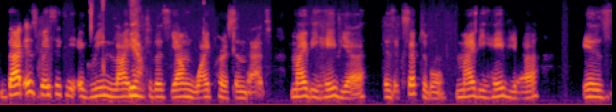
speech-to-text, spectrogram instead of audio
that is basically a green light Yeah. to this young white person that my behavior is acceptable. My behavior is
